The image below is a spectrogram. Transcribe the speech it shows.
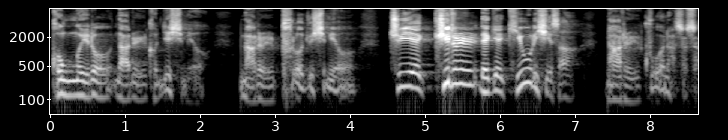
공의로 나를 건지시며 나를 풀어 주시며 주의 귀를 내게 기울이시사 나를 구원하소서.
